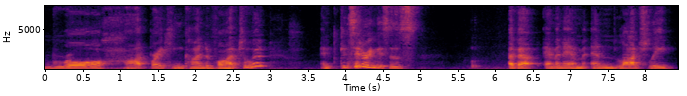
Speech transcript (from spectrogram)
raw, heartbreaking kind of vibe to it. And considering this is about Eminem and largely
